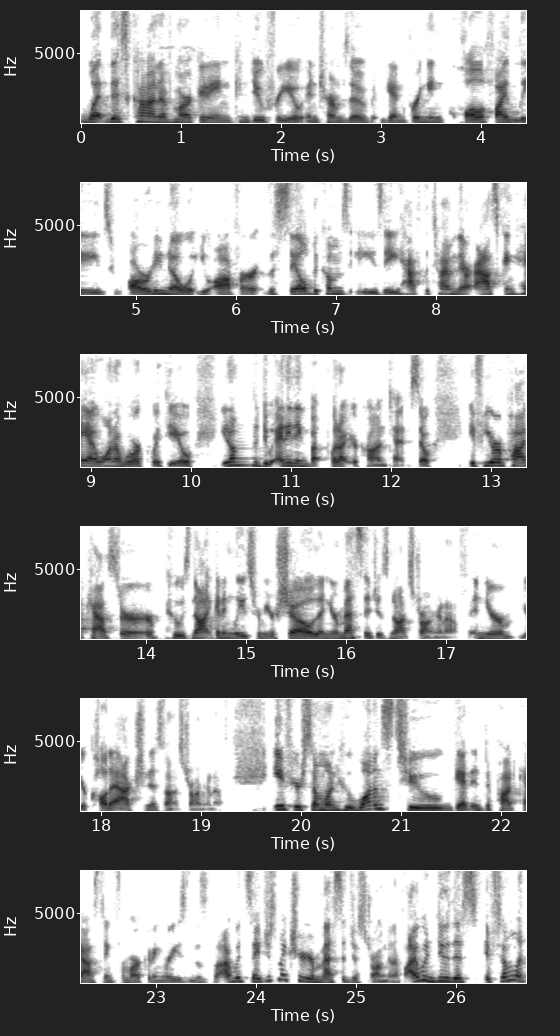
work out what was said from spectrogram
what this kind of marketing can do for you in terms of again bringing qualified leads who already know what you offer. The sale becomes easy. Half the time they're asking hey i want to work with you. You don't have to do anything but put out your content. So if you're a podcaster who's not getting leads from your show then your message is not strong enough and your your call to action is not strong enough. If you're someone who wants to get into podcasting for marketing reasons i would say just make sure your message is strong enough. I would do this if someone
